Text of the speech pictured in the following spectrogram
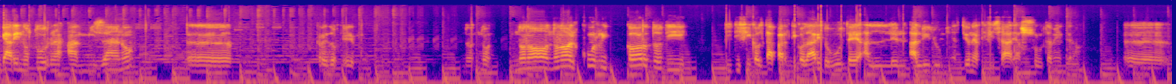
gare notturna a Misano, eh, credo che no, no, non, ho, non, ho, alcun ricordo di, di difficoltà particolari dovute alle, all'illuminazione artificiale, assolutamente no. Eh,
